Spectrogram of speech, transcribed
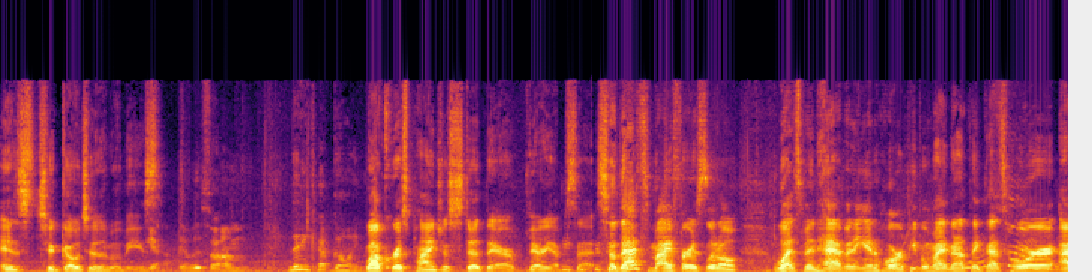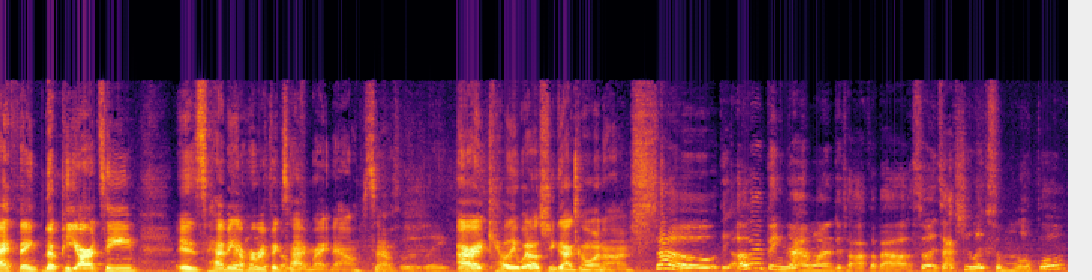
is to go to the movies. Yeah, it was. Um, and then he kept going. While Chris Pine just stood there, very upset. so that's my first little what's been happening in horror. People might not think that's horror. I think the PR team is having a horrific horrific- time right now. So, Absolutely. all right, Kelli, what else you got going on? So the other thing that I wanted to talk about, so it's actually like some local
